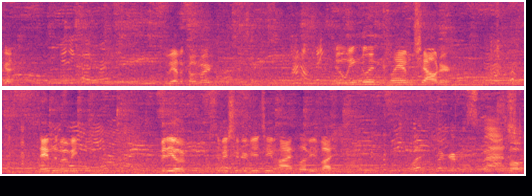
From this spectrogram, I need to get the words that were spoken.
good. Do we have a code word? New England clam chowder. Name the movie. Video submission review team. Hi, love you. Bye. What? My grip is smashed. Oh,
